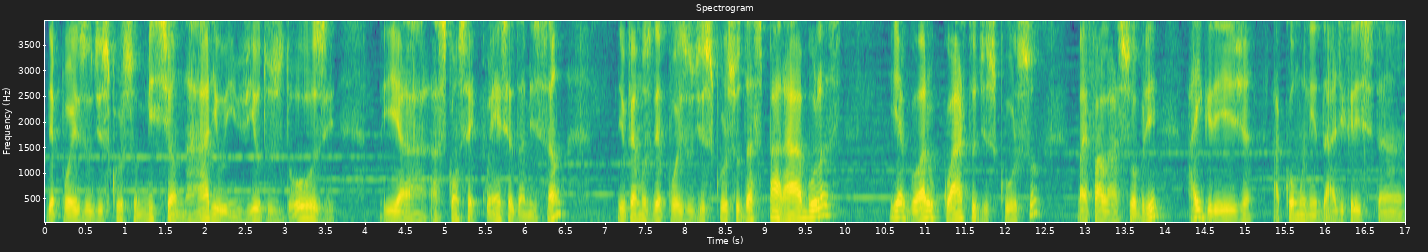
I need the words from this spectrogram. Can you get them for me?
depois o discurso missionário, o envio dos doze e a, as consequências da missão. Tivemos depois o discurso das parábolas e agora o quarto discurso vai falar sobre a igreja, a comunidade cristã,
